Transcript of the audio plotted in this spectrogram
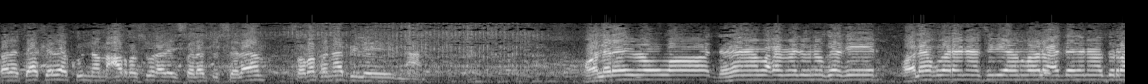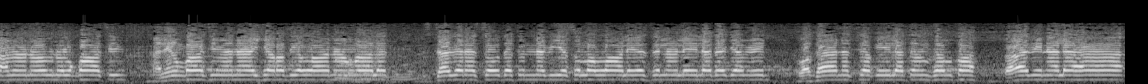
قالت هكذا كنا مع الرسول عليه الصلاة والسلام صرفنا بليل. نعم. قال رحمه الله دثنا محمد بن كثير قال أخبرنا سفيان قال حدثنا عبد الرحمن وابن القاسم عن القاسم عن عائشة رضي الله عنها قالت فاستاذنت سودة النبي صلى الله عليه وسلم ليلة جمع وكانت ثقيلة سبطة فأذن لها.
